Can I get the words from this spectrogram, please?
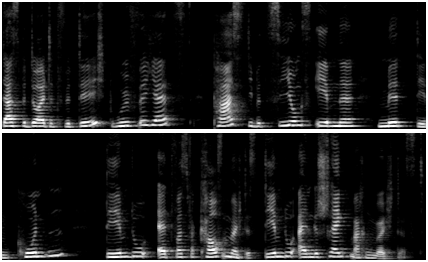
Das bedeutet für dich, prüfe jetzt, passt die Beziehungsebene mit dem Kunden, dem du etwas verkaufen möchtest, dem du ein Geschenk machen möchtest.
